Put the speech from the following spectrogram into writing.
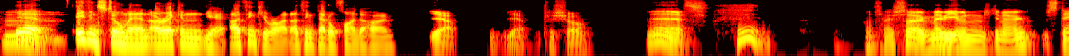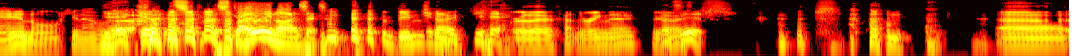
Hmm. Yeah, even still, man, I reckon. Yeah, I think you're right. I think that'll find a home. yeah, yeah, for sure. Yes. Hmm. So, so maybe even you know Stan or you know Yeah, uh, Australianize it. binge You know, yeah, throw the hat in the ring there. Who that's knows? it. um, uh,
